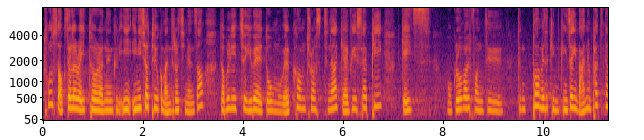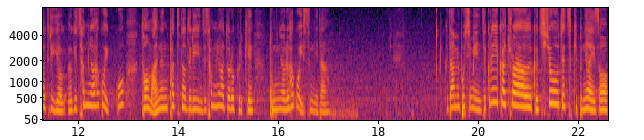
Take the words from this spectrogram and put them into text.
Tools Accelerator라는 그 이, 이니셔티브가 만들어지면서 WHO 이외에도 뭐 Wellcome Trust나 Gavi, CEPI, Gates, 뭐 Global Fund 등 포함해서 긴- 굉장히 많은 파트너들이 여- 여기 참여하고 있고 더 많은 파트너들이 이제 참여하도록 그렇게 독려를 하고 있습니다. 그 다음에 보시면 이제 clinical trial 그 치료제 분야에서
